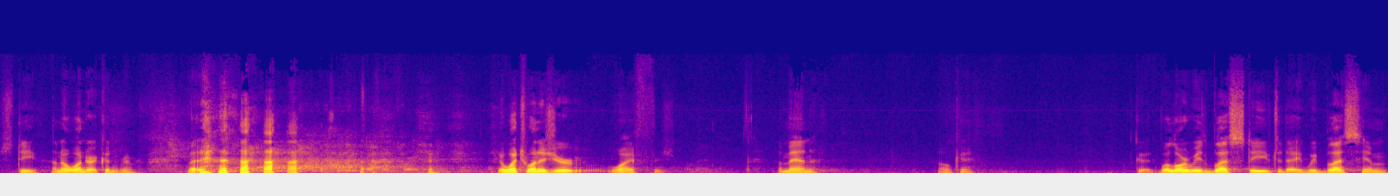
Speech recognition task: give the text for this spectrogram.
Steve. No wonder I couldn't remember. But now, which one is your wife? Amanda. Amanda. Okay. Good. Well, Lord, we bless Steve today. We bless him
